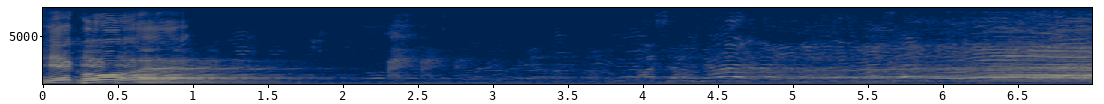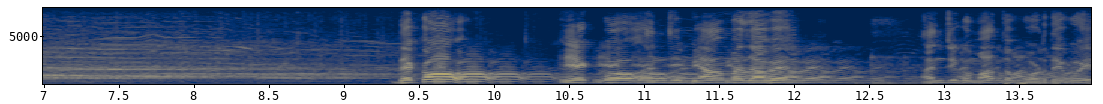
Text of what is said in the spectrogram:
एक हो देखो एक वो अंजी ब्याह में जावे अंजी को मातो फोड़ दे कोई।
